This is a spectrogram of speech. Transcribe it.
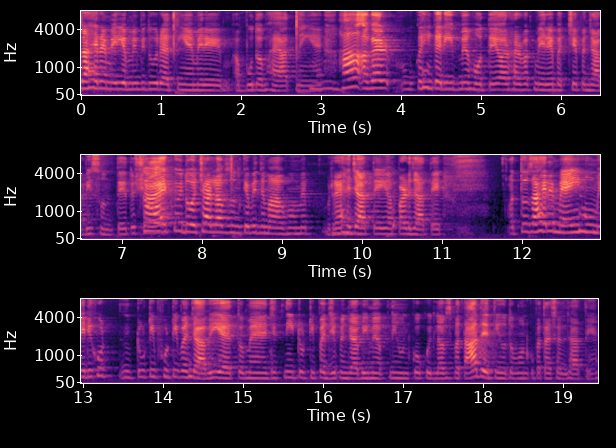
ظاہر ہے میری امی بھی دور رہتی ہیں میرے ابو تو اب حیات نہیں ہے ہاں اگر وہ کہیں قریب میں ہوتے اور ہر وقت میرے بچے پنجابی سنتے تو شاید کوئی دو چار لفظ ان کے بھی دماغوں میں رہ جاتے یا پڑ جاتے۔ تو ظاہر ہے میں ہی ہوں میری خود ٹوٹی پھوٹی پنجابی ہے تو میں جتنی ٹوٹی پجی پنجابی میں اپنی ان کو کوئی لفظ بتا دیتی ہوں تو وہ ان کو پتہ چل جاتے ہیں۔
